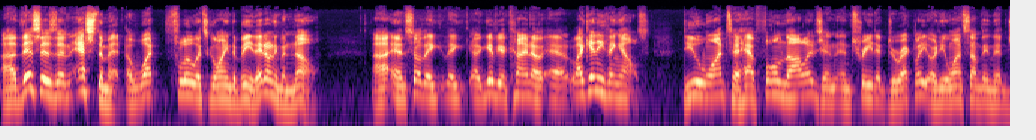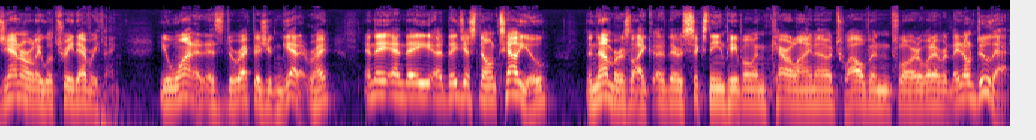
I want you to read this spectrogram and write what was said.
uh, this is an estimate of what flu it's going to be. They don't even know, uh, and so they they uh, give you kind of uh, like anything else. Do you want to have full knowledge and, and treat it directly, or do you want something that generally will treat everything? You want it as direct as you can get it, right? And they and they uh, they just don't tell you the numbers. Like uh, there's 16 people in Carolina, 12 in Florida, whatever. They don't do that.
